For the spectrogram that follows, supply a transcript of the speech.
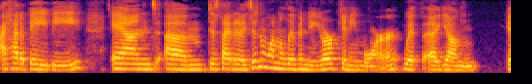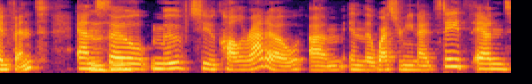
I had a baby and um, decided I didn't want to live in New York anymore with a young infant and mm-hmm. so moved to colorado um, in the western united states and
